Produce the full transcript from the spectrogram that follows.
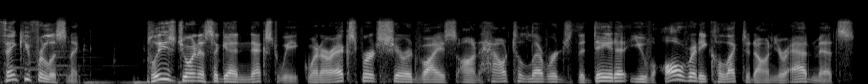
Thank you for listening. Please join us again next week when our experts share advice on how to leverage the data you've already collected on your admits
